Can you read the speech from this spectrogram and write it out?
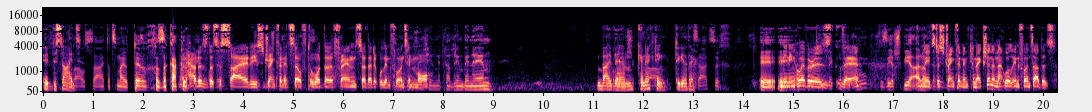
it decides. And how does the society strengthen itself toward the friend so that it will influence him more? By them connecting together. Meaning whoever is there needs to strengthen in connection and that will influence others.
